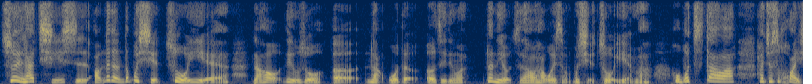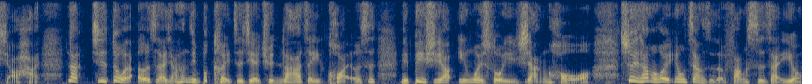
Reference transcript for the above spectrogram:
所以他其实哦，那个人都不写作业，然后例如说，呃，那我的儿子一定会，那你有知道他为什么不写作业吗？我不知道啊，他就是坏小孩。那其实对我的儿子来讲，他你不可以直接去拉这一块，而是你必须要因为所以然后哦，所以他们会用这样子的方式在用。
